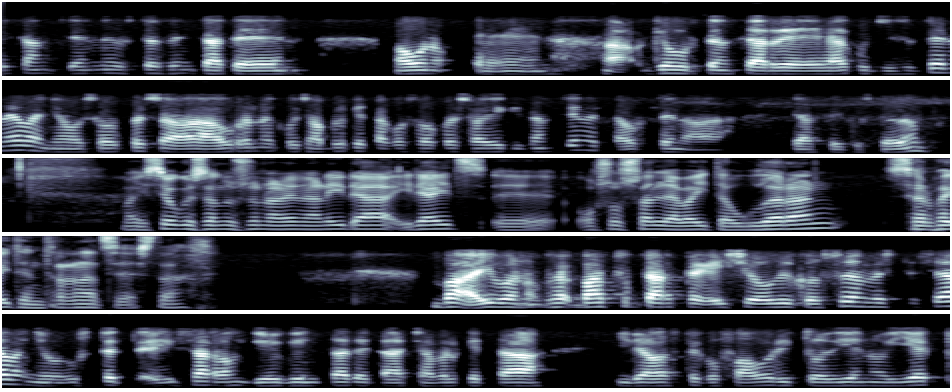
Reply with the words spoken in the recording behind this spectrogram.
izan zen uste zentzaten, ba, bueno, en, ba, geurten zerre akutsi zuten, eh, baina sorpresa, aurreneko txapelketako sorpresa horiek izan zen, eta urtena jazte ikuste da. Ba, izeuk esan duzunaren arira, iraitz, eh, oso zaila baita udaran, zerbait entrenatzea, ez da? Bai, bueno, batzuk tarte gehiago giko zuen beste zea, baina uste izarra hondi egintzat eta txabelketa irabazteko favorito dien horiek,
